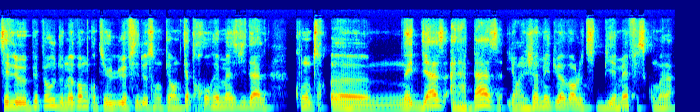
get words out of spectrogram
c'était le pay de novembre quand il y a eu l'UFC 244, Jorge Masvidal contre euh, Nate Diaz. À la base, il n'y aurait jamais dû avoir le titre BMF et ce combat-là.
